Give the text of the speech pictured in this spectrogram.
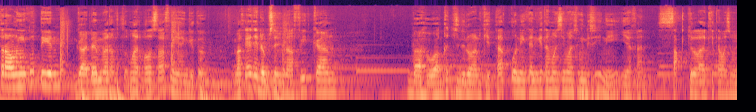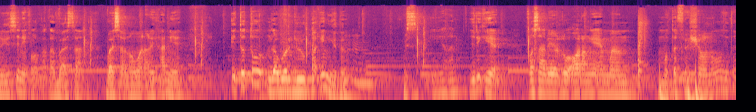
terlalu ngikutin. Nggak ada marifatul marifatul selfnya gitu. Makanya tidak bisa dinafikan bahwa kecenderungan kita keunikan kita masing-masing di sini ya kan? Sakila kita masing-masing di sini kalau kata bahasa bahasa Noman Alihan ya itu tuh nggak boleh dilupain gitu. Bis- iya kan? Jadi kayak pas ada lu orangnya emang motivational gitu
